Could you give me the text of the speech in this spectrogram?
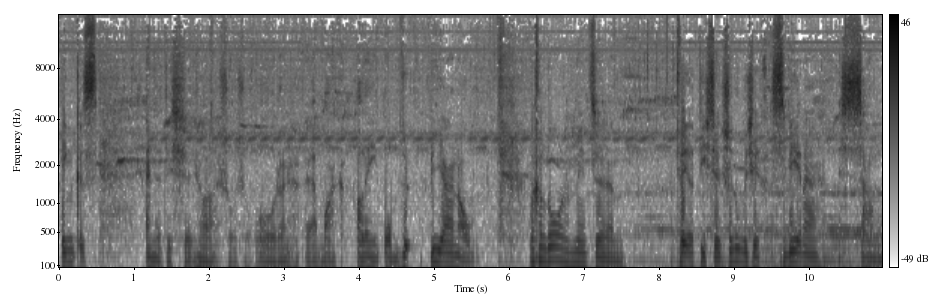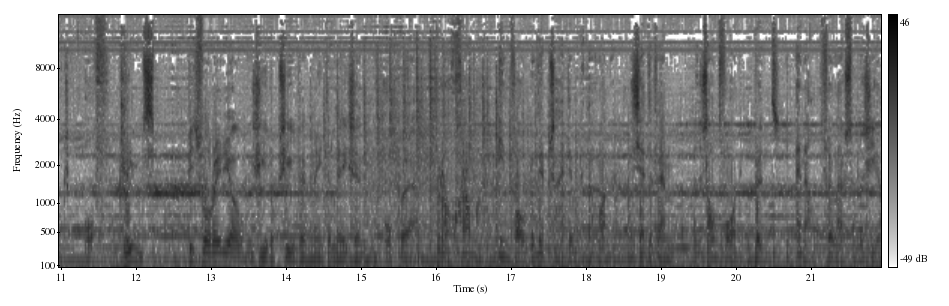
Pincus. En het is, ja, zoals we horen, Mark alleen op de piano. We gaan door met twee artiesten. Ze noemen zich Svera Sound of Dreams. Peaceful Radio is hier op CFM mee te lezen op uh, programma info. De website heb ik het daarvan. zfmzandvoort.nl Veel luisterplezier.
